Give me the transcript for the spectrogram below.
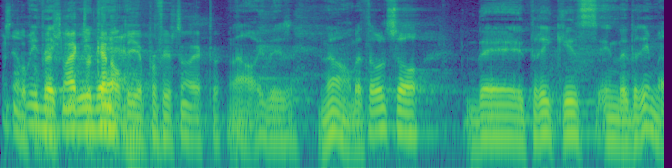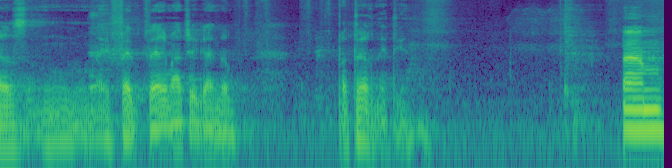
He's not a professional actor, cannot be a professional actor. No, it is no, but also the three kids in the Dreamers. mm, I felt very much a kind of paternity. Um,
